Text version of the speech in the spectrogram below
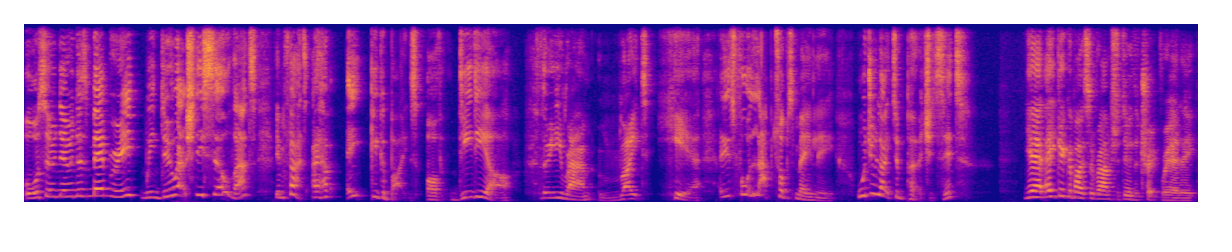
Also known as memory? We do actually sell that. In fact, I have 8 gigabytes of DDR3 RAM right here, and it's for laptops mainly. Would you like to purchase it? Yeah, 8 gigabytes of RAM should do the trick, really.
